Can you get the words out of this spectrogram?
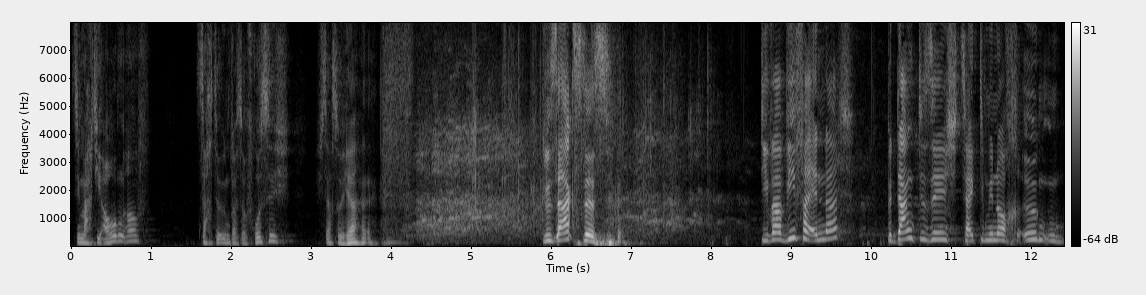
Sie macht die Augen auf, sagte irgendwas auf Russisch. Ich sage so, ja. Du sagst es. Die war wie verändert, bedankte sich, zeigte mir noch irgendein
